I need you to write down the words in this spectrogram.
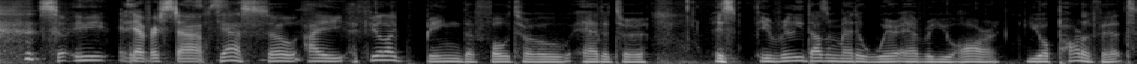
so it, it, never stops. Yes. Yeah, so I, I feel like being the photo editor is it really doesn't matter wherever you are, you're part of it.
